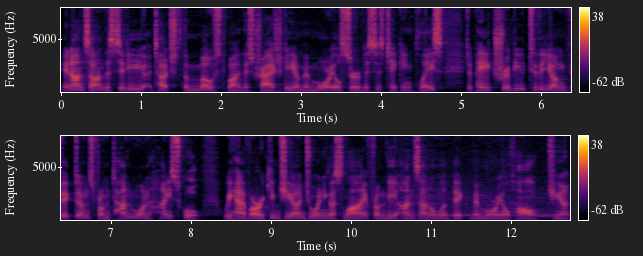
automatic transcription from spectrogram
In Ansan, the city touched the most by this tragedy. A memorial service is taking place to pay tribute to the young victims from Danwon High School. We have our Kim Jian joining us live from the Ansan Olympic Memorial Hall. Jian.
